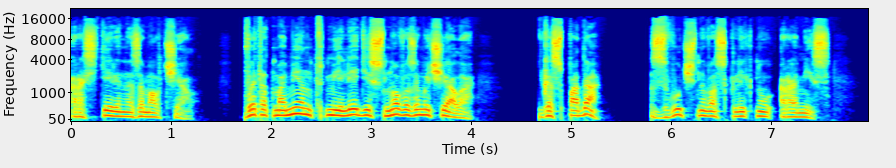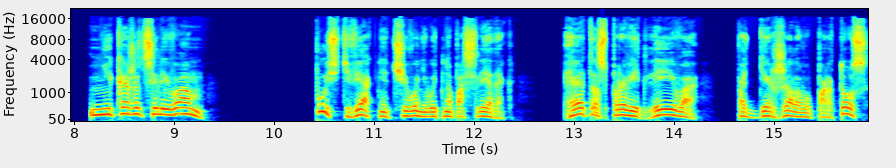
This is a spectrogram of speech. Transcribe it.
растерянно замолчал. В этот момент Миледи снова замычала. «Господа!» — звучно воскликнул Арамис. «Не кажется ли вам...» «Пусть вякнет чего-нибудь напоследок». «Это справедливо!» — поддержал его Портос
